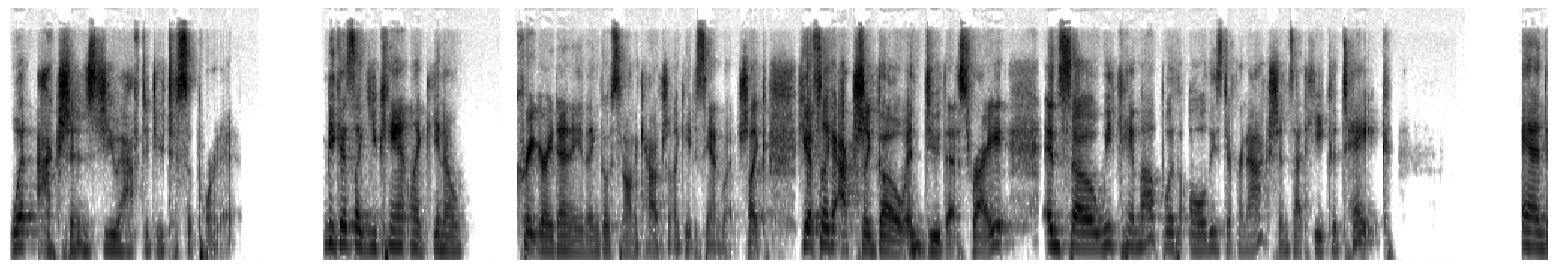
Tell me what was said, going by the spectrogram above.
what actions do you have to do to support it? Because like you can't like, you know, create your identity and then go sit on the couch and like eat a sandwich. Like you have to like actually go and do this, right? And so we came up with all these different actions that he could take. And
